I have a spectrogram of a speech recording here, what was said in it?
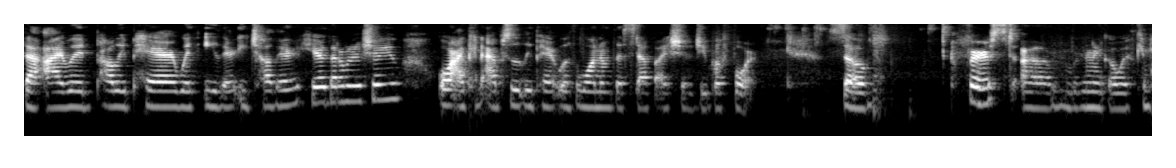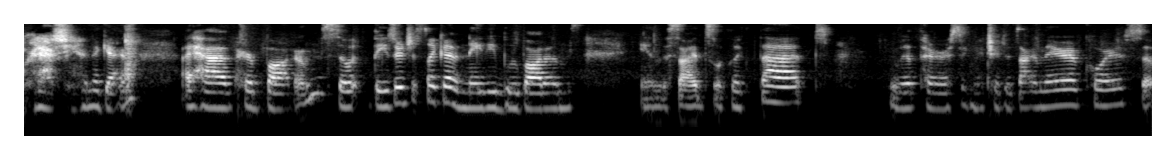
that I would probably pair with either each other here that I'm going to show you, or I can absolutely pair it with one of the stuff I showed you before. So, first, um, we're gonna go with Kim Kardashian again. I have her bottoms. So these are just like a navy blue bottoms, and the sides look like that with her signature design there, of course. So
